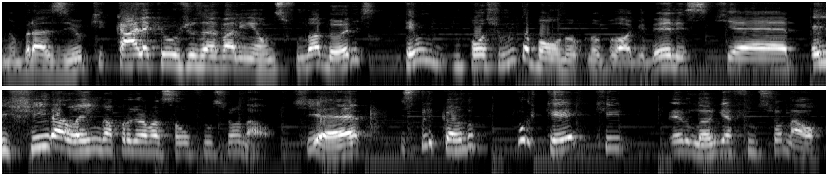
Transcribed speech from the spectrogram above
no Brasil, que calha que o José Valim é um dos fundadores. Tem um, um post muito bom no, no blog deles, que é Elixir além da programação funcional, que é explicando por que que Erlang é funcional,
